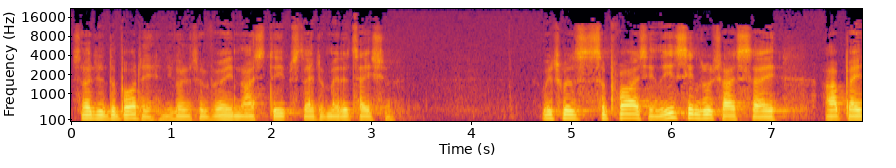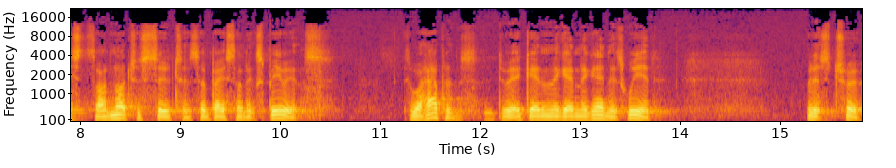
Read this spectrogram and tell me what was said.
So did the body, and you got into a very nice deep state of meditation. Which was surprising. These things which I say are based on not just sutras, they're based on experience. So what happens. You do it again and again and again. It's weird. But it's true.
